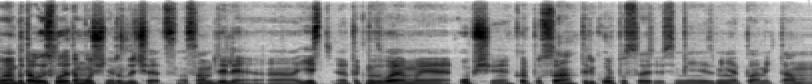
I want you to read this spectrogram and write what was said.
А, бытовые слои там очень различаются. На самом деле а, есть э, так называемые общие корпуса, три корпуса, если мне не изменяет память. Там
